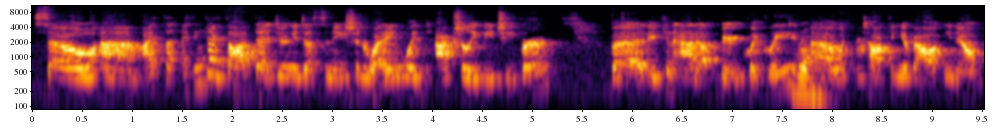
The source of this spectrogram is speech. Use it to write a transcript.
So um, I, th- I think I thought that doing a destination wedding would actually be cheaper but it can add up very quickly right. uh, when you're talking about you know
